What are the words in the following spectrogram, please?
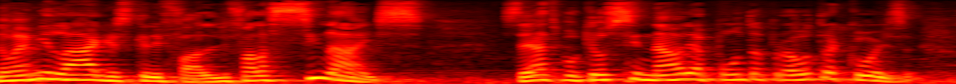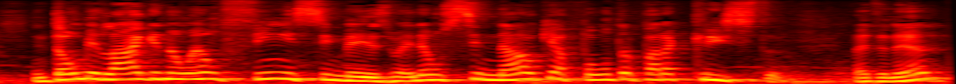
não é milagres que ele fala, ele fala sinais, certo? Porque o sinal ele aponta para outra coisa. Então o milagre não é um fim em si mesmo, ele é um sinal que aponta para Cristo. Tá entendendo?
